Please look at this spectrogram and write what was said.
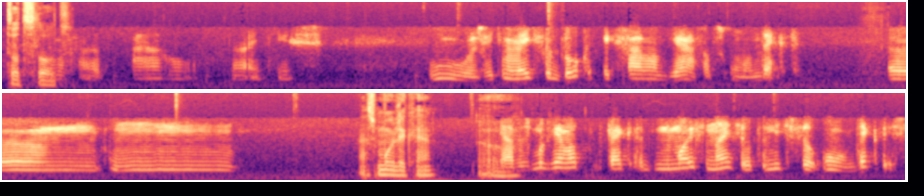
Tot slot. Parel, 90s. Oeh, dan zit je me een beetje voor het blok. Ik ga dan, ja, wat is onontdekt? Ehm mm, Dat is moeilijk, hè? Oh. Ja, dus moet ik zeggen, wat, kijk, het mooie van is dat er niet zoveel onontdekt is.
